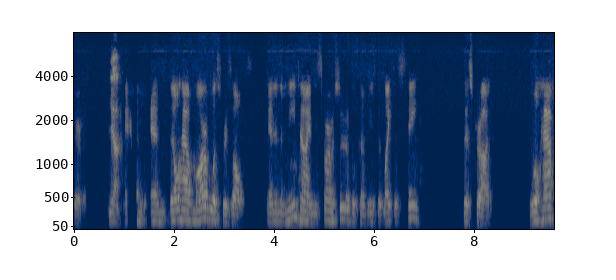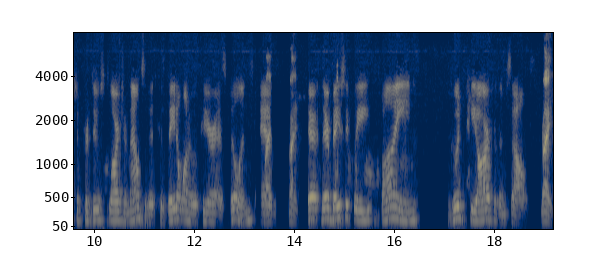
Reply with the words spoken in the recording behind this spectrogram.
servant. Yeah. And, and they'll have marvelous results. And in the meantime, these pharmaceutical companies that like to sink this drug will have to produce large amounts of it because they don't want to appear as villains. And right, right. They're, they're basically buying good PR for themselves. Right.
